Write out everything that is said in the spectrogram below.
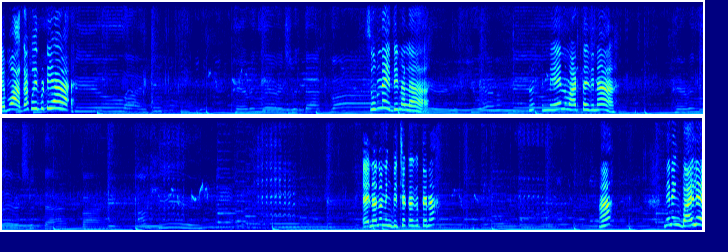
ಏಮೋ ಆಗ ಕುಯ್ದ್ಬಿಟ್ಟಿಯ? ಸುಮ್ಮನೆ ಇದ್ದೀನಲ್ಲ? ಇನ್ನೇನು ಮಾಡ್ತಾ ಇದ್ದೀನಾ ಏ ನಾನು ನಿಂಗೆ ಬಿಚ್ಚಕ್ಕಾಗುತ್ತೇನಾ? ಹಾ? ನೀನು ಹಿಂಗೆ ಬಾಯ್ಲೆ?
